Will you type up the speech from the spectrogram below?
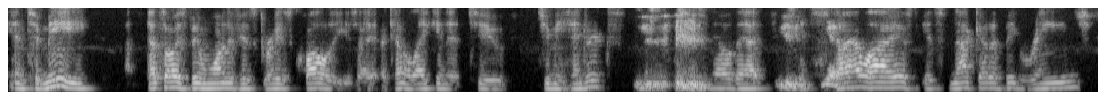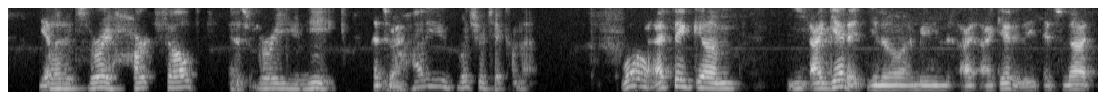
and to me, that's always been one of his greatest qualities. I, I kind of liken it to Jimi Hendrix. you know that it's stylized, it's not got a big range, Yep. but it's very heartfelt and it's very unique. That's right. How do you? What's your take on that? Well, I think um, I get it. You know, I mean, I, I get it. It- It's not.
